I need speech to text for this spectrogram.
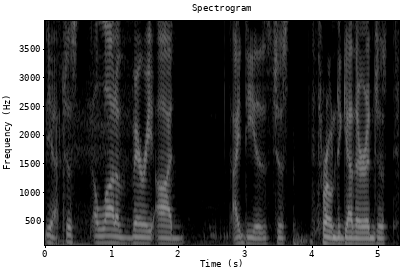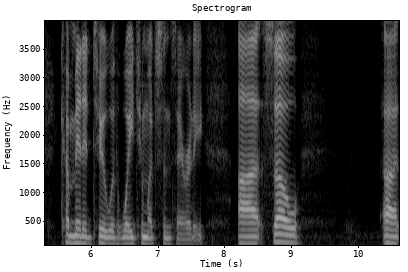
Yeah, just a lot of very odd ideas just thrown together and just committed to with way too much sincerity. Uh, so, uh,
